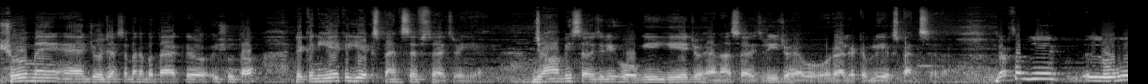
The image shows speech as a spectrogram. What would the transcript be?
शुरू में जो जैसे मैंने बताया कि इशू था, लेकिन ये है कि ये एक्सपेंसिव सर्जरी है। जहाँ भी सर्जरी होगी ये जो है ना सर्जरी जो है वो रिलेटिवली एक्सपेंसिव है। डॉक्टर साहब ये लोगों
